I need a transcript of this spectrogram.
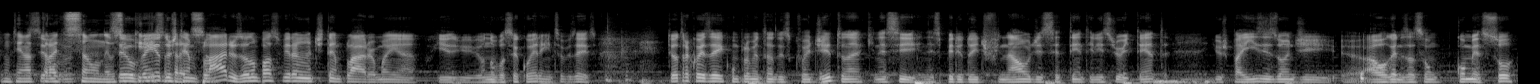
É, não tem a se tradição, eu, né? Você se eu venho dos tradição. templários, eu não posso virar antitemplário amanhã. Porque eu não vou ser coerente se eu fizer isso. Tem outra coisa aí, complementando isso que foi dito, né? Que nesse, nesse período aí de final de 70, início de 80, e os países onde eh, a organização começou,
